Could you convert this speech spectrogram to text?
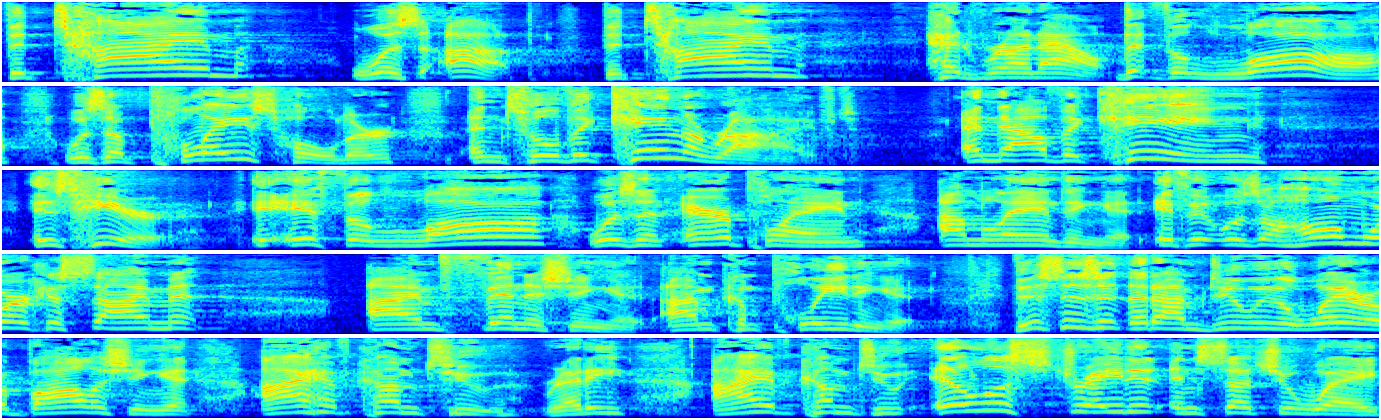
The time was up. The time had run out. That the law was a placeholder until the king arrived. And now the king is here. If the law was an airplane, I'm landing it. If it was a homework assignment, I'm finishing it, I'm completing it. This isn't that I'm doing away or abolishing it. I have come to, ready? I have come to illustrate it in such a way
